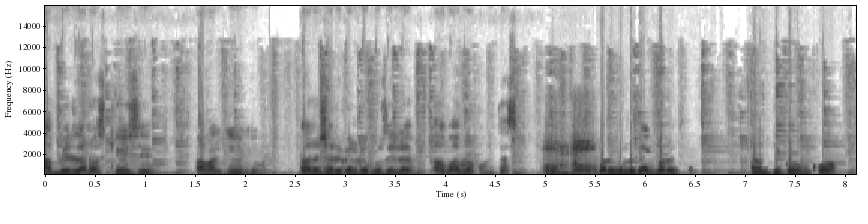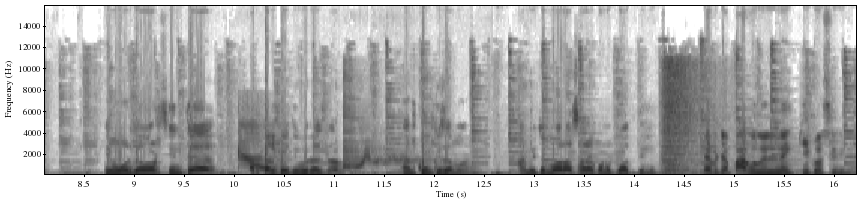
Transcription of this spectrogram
আব্বির জানোস কি হয়েছে আবার কি হইল? কানে সরকারকে বুঝাইলাম তাও বাবরা ফোনতেছে পরে বলল একবার আইসাল এখন কি করুম ক? ইমোর দেওয়ার চিন্তা আর কালকে দিব রেজাল্ট। এখন কোন কি যাব আমি আমি তো মরা ছাড়া কোনো পথ দেখি না। বেটা পাগল হইলি না কি করছি কিনা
